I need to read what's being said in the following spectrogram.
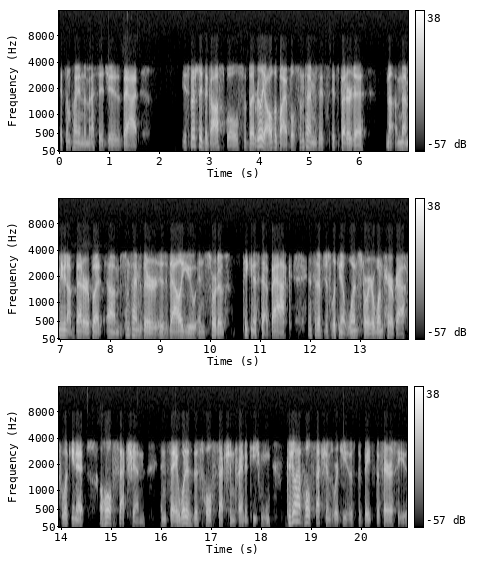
at some point in the message is that especially the gospels, but really all the Bible, sometimes it's it's better to not, not maybe not better, but um, sometimes there is value in sort of taking a step back instead of just looking at one story or one paragraph, looking at a whole section and say, what is this whole section trying to teach me? Because you'll have whole sections where Jesus debates the Pharisees.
